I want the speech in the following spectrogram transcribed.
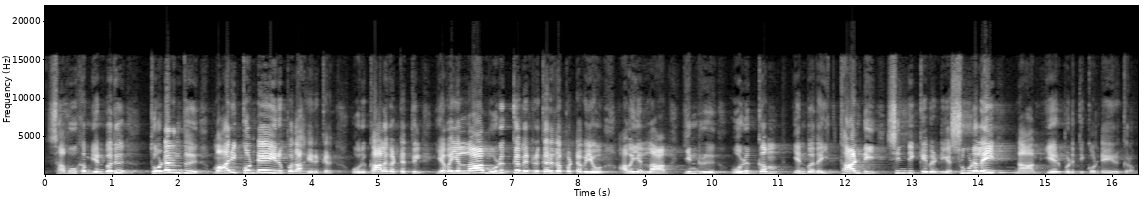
சமூகம் என்பது தொடர்ந்து மாறிக்கொண்டே இருப்பதாக இருக்கிறது. ஒரு காலகட்டத்தில் எவையெல்லாம் ஒழுக்கம் என்று கருதப்பட்டவையோ அவையெல்லாம் இன்று ஒழுக்கம் என்பதை தாண்டி சிந்திக்க வேண்டிய சூழலை நாம் ஏற்படுத்தி கொண்டே இருக்கிறோம்.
